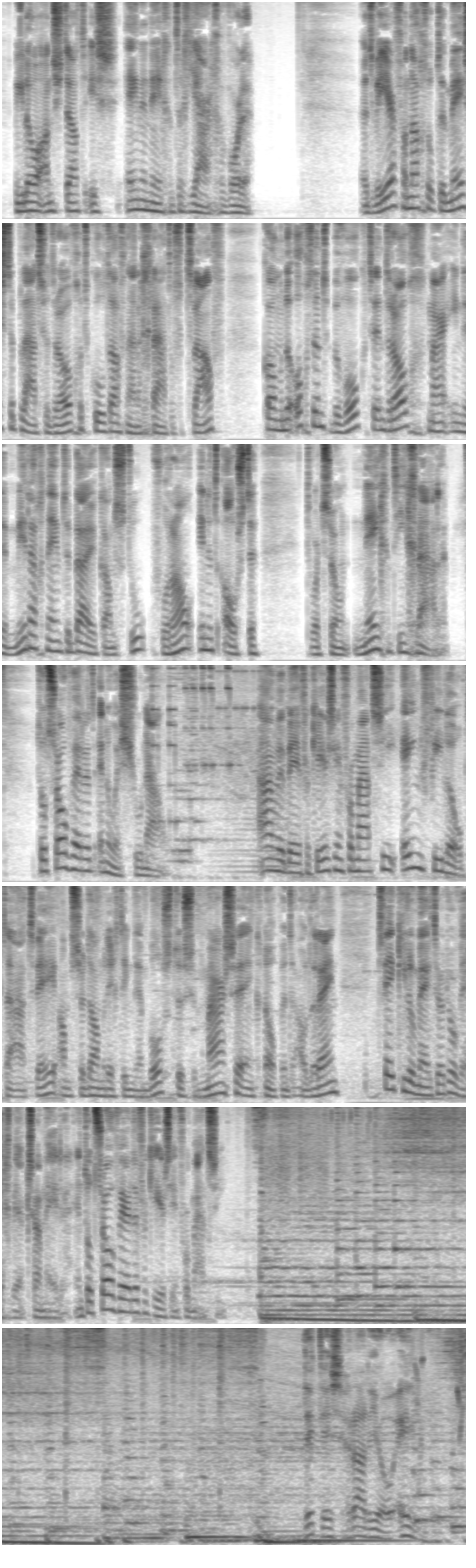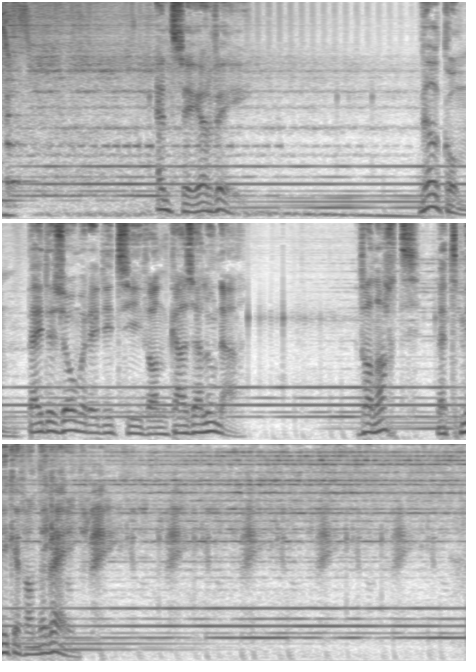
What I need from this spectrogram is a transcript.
Milo Anstad is 91 jaar geworden. Het weer vannacht op de meeste plaatsen droog. Het koelt af naar een graad of 12. Komende ochtend bewolkt en droog, maar in de middag neemt de buienkans toe, vooral in het oosten. Het wordt zo'n 19 graden. Tot zover het NOS Journaal. ANWB Verkeersinformatie, 1 file op de A2 Amsterdam richting Den Bosch... tussen Maarsen en knooppunt Oude Rijn, 2 kilometer door wegwerkzaamheden. En tot zover de verkeersinformatie. Dit is Radio 1. NCRV. Welkom bij de zomereditie van Casaluna. Vannacht met Mieke van der Wij.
